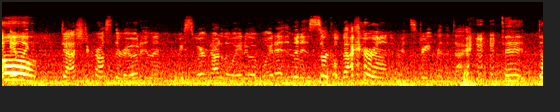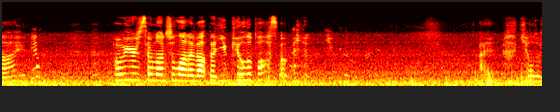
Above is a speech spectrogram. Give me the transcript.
It oh, like dashed across the road, and then we swerved out of the way to avoid it, and then it circled back around and went straight for the tire. did it die? yeah. Oh, you're so nonchalant about that. You killed a possum. you. I killed a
